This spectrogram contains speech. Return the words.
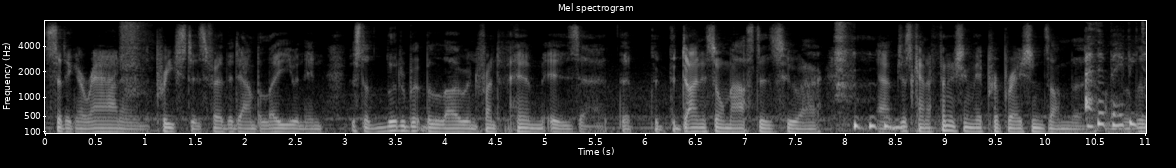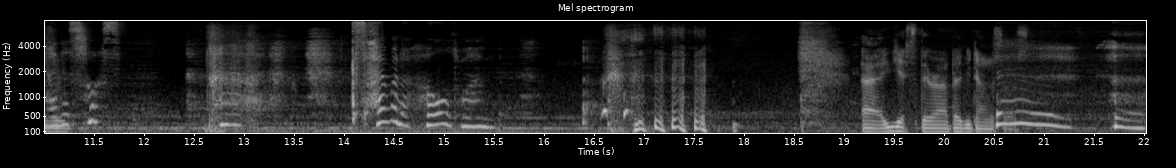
sitting around, and then the priest is further down below you, and then just a little bit below in front of him is uh, the, the the dinosaur masters who are um, just kind of finishing their preparations on the. Are there on the baby dinosaurs? Because I want to hold one. Uh, yes, there are baby dinosaurs.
